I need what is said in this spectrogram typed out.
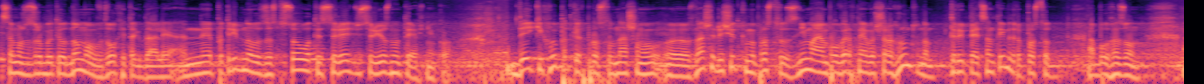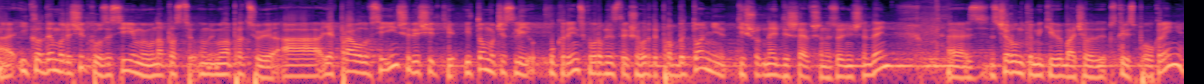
Це можна зробити одному, вдвох і так далі. Не потрібно застосовувати серйозну, техніку. В деяких випадках просто в нашому е, з нашої решітки ми просто знімаємо поверхневий шар ґрунту, там 3-5 см, просто або газон, е, і кладемо решітку, засіємо, і вона просто вона працює. А як правило, всі інші решітки, і в тому числі українського виробництва, якщо говорити про бетонні, ті, що найдешевші на сьогоднішній день, з чарунками, які ви бачили скрізь по Україні,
